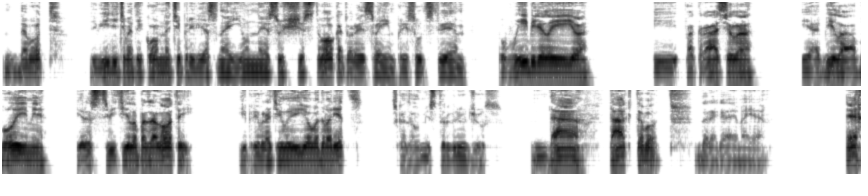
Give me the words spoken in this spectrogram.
«Да вот, видеть в этой комнате прелестное юное существо, которое своим присутствием выбелило ее и покрасила, и обила обоями, и расцветила позолотой, и превратила ее во дворец, — сказал мистер Грюджус. — Да, так-то вот, дорогая моя. Эх!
